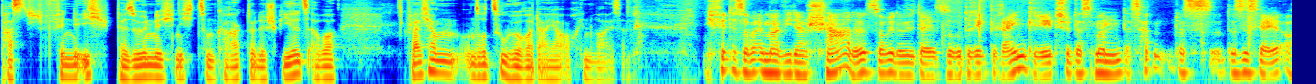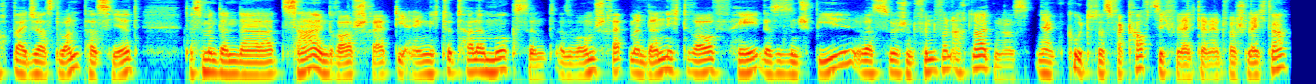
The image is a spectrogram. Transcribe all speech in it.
passt, finde ich persönlich, nicht zum Charakter des Spiels, aber vielleicht haben unsere Zuhörer da ja auch Hinweise. Ich finde es aber immer wieder schade, sorry, dass ich da jetzt so direkt reingrätsche, dass man, das hat, das, das ist ja auch bei Just One passiert, dass man dann da Zahlen draufschreibt, die eigentlich totaler Murks sind. Also warum schreibt man dann nicht drauf, hey, das ist ein Spiel, was zwischen fünf und acht Leuten ist? Ja, gut, das verkauft sich vielleicht dann etwas schlechter.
